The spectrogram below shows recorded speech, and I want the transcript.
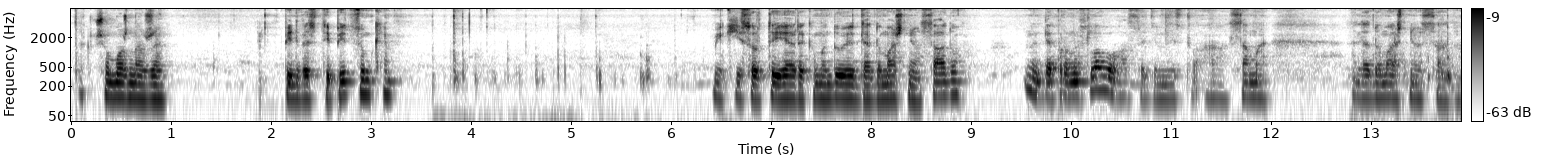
Так що можна вже підвести підсумки. Які сорти я рекомендую для домашнього саду. Не для промислового садівництва, а саме для домашнього саду.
